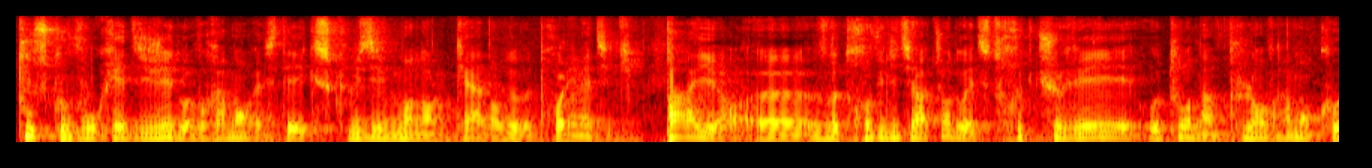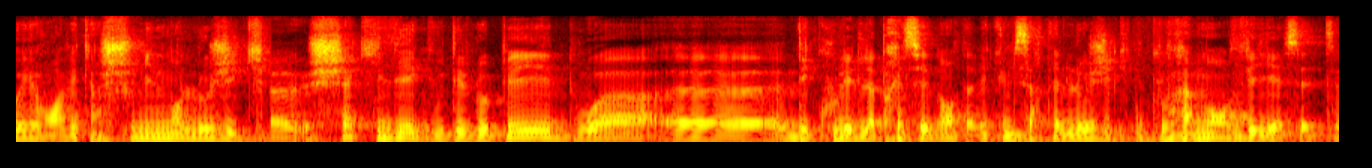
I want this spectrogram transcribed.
tout ce que vous rédigez doit vraiment rester exclusivement dans le cadre de votre problématique. Par ailleurs, euh, votre revue littérature doit être structurée autour d'un plan vraiment cohérent, avec un cheminement logique. Euh, chaque idée que vous développez doit euh, découler de la précédente avec une certaine logique. Donc vraiment veiller à cette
